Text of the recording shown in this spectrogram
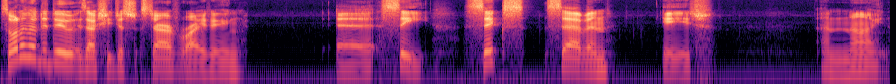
So what I'm going to do is actually just start writing uh, C. 6, 7, 8 and 9.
